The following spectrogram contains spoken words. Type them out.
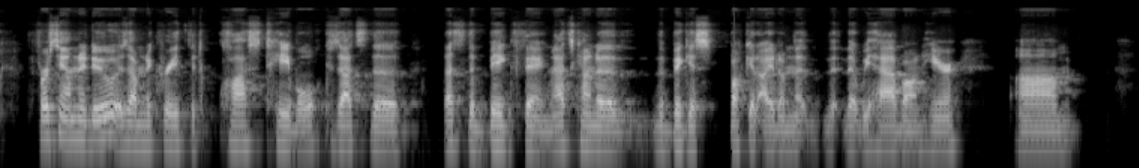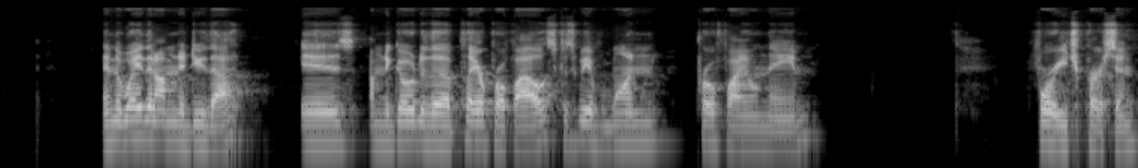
the first thing I'm going to do is I'm going to create the class table because that's the that's the big thing. That's kind of the biggest bucket item that that we have on here. Um, and the way that I'm going to do that is I'm going to go to the player profiles because we have one profile name for each person.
